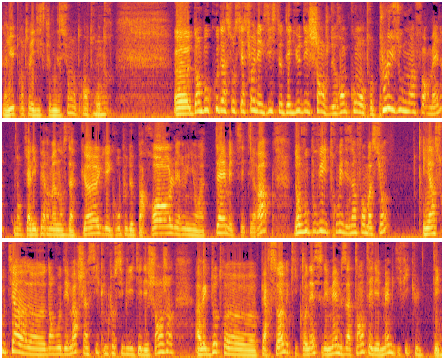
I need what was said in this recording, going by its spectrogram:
La lutte contre les discriminations, entre autres. Euh, dans beaucoup d'associations, il existe des lieux d'échange, de rencontres plus ou moins formels. Donc il y a les permanences d'accueil, les groupes de parole, les réunions à thème, etc. Donc vous pouvez y trouver des informations et un soutien euh, dans vos démarches ainsi qu'une possibilité d'échange avec d'autres euh, personnes qui connaissent les mêmes attentes et les mêmes difficultés.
